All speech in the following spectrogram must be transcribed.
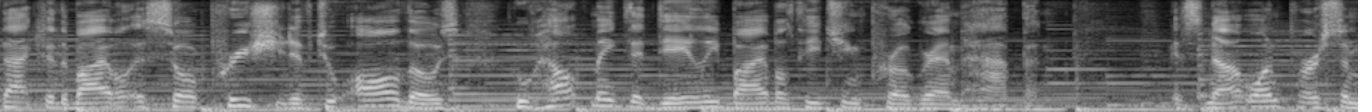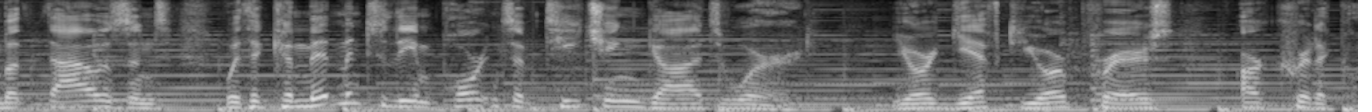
Back to the Bible is so appreciative to all those who help make the daily Bible teaching program happen. It's not one person, but thousands with a commitment to the importance of teaching God's Word. Your gift, your prayers are critical.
